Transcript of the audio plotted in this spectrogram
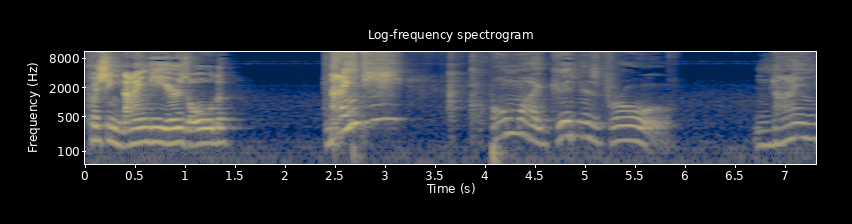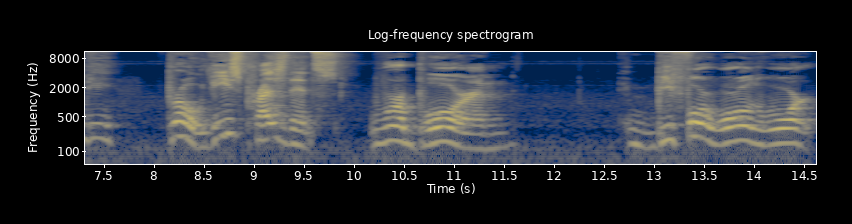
pushing 90 years old. 90? Oh my goodness, bro. 90 bro, these presidents were born before World War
